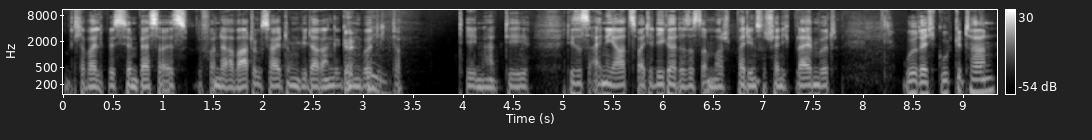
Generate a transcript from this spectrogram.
mittlerweile ein bisschen besser ist, von der Erwartungshaltung wieder rangegangen wird. Ich glaube, denen hat die, dieses eine Jahr zweite Liga, das ist dann bei dem es wahrscheinlich bleiben wird, wohl recht gut getan.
